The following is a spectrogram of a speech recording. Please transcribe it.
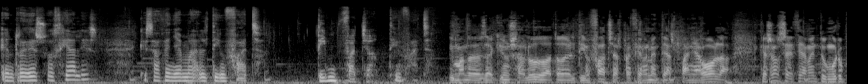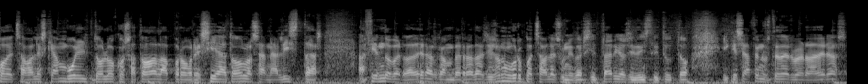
en redes sociales que se hacen llamar el Team Facha. Team Facha. Team Facha. Y mando desde aquí un saludo a todo el Team Facha, especialmente a España Bola, que son sencillamente un grupo de chavales que han vuelto locos a toda la progresía, a todos los analistas, haciendo verdaderas gamberradas. Y son un grupo de chavales universitarios y de instituto, y que se hacen ustedes verdaderas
